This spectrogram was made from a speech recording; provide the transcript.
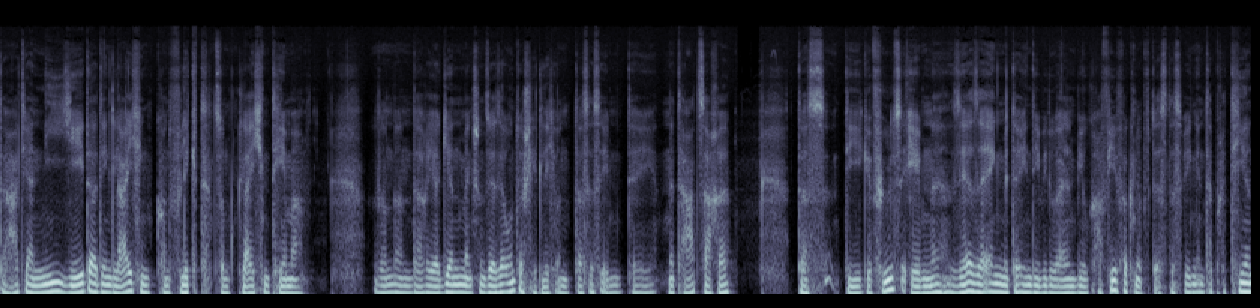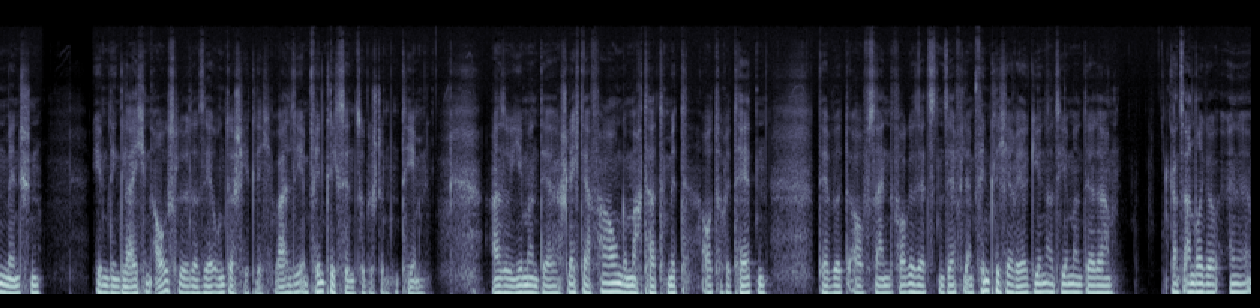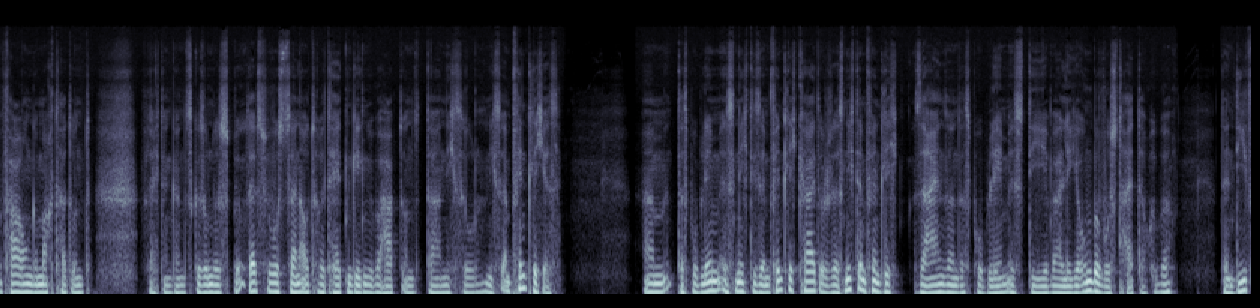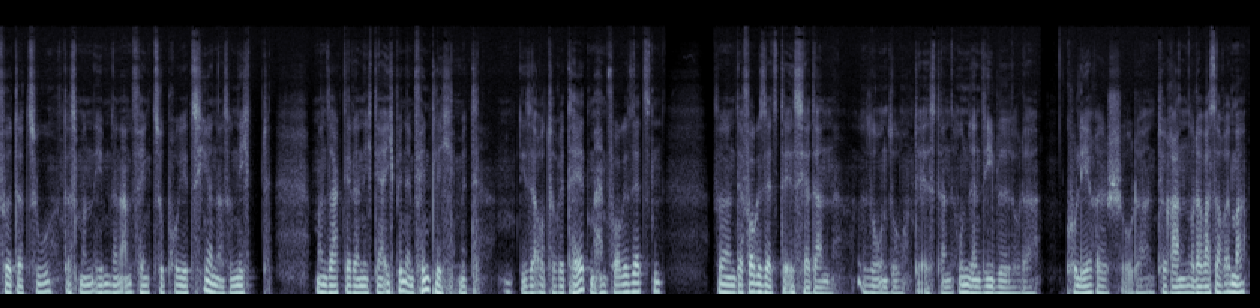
da hat ja nie jeder den gleichen Konflikt zum gleichen Thema sondern da reagieren Menschen sehr, sehr unterschiedlich. Und das ist eben die, eine Tatsache, dass die Gefühlsebene sehr, sehr eng mit der individuellen Biografie verknüpft ist. Deswegen interpretieren Menschen eben den gleichen Auslöser sehr unterschiedlich, weil sie empfindlich sind zu bestimmten Themen. Also jemand, der schlechte Erfahrungen gemacht hat mit Autoritäten, der wird auf seinen Vorgesetzten sehr viel empfindlicher reagieren als jemand, der da ganz andere Erfahrungen gemacht hat und vielleicht ein ganz gesundes Selbstbewusstsein Autoritäten gegenüber hat und da nicht so, nicht so empfindlich ist. Ähm, das Problem ist nicht diese Empfindlichkeit oder das Nicht-Empfindlich-Sein, sondern das Problem ist die jeweilige Unbewusstheit darüber. Denn die führt dazu, dass man eben dann anfängt zu projizieren. Also nicht, man sagt ja dann nicht, ja, ich bin empfindlich mit dieser Autorität, meinem Vorgesetzten, sondern der Vorgesetzte ist ja dann so und so. Der ist dann unsensibel oder cholerisch oder ein Tyrann oder was auch immer.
